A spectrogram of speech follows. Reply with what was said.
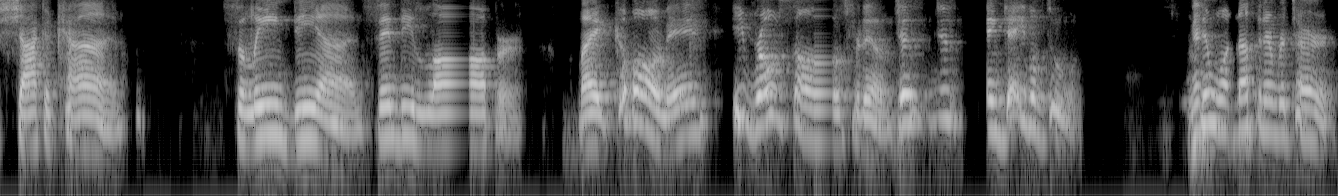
Chaka Khan, Celine Dion, Cyndi Lauper. Like, come on, man. He wrote songs for them, just just and gave them to them. Yeah. Didn't want nothing in return.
